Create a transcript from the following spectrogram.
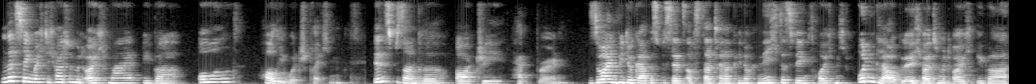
Und deswegen möchte ich heute mit euch mal über Old Hollywood sprechen. Insbesondere Audrey Hepburn. So ein Video gab es bis jetzt auf Star Therapy noch nicht, deswegen freue ich mich unglaublich, heute mit euch über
